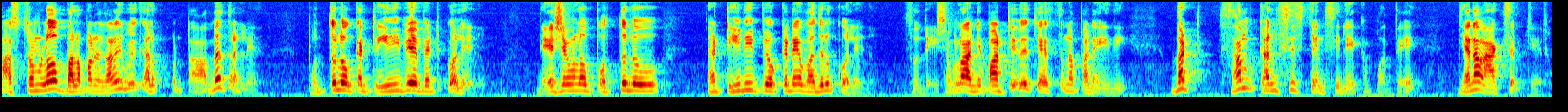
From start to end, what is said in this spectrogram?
రాష్ట్రంలో బలపడడానికి మేము కలుపుకుంటాం. అభ్యంతరం లేదు. పొత్తులు ఒక్క టీడీపీ పెట్టుకోలేదు. దేశంలో పొత్తులు టీడీపీ ఒక్కటే వదులుకోలేదు. సో దేశంలో అన్ని పార్టీలు చేస్తున్న పనే ఇది. బట్ సమ్ కన్సిస్టెన్సీ లేకపోతే జనం యాక్సెప్ట్ చేయరు.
